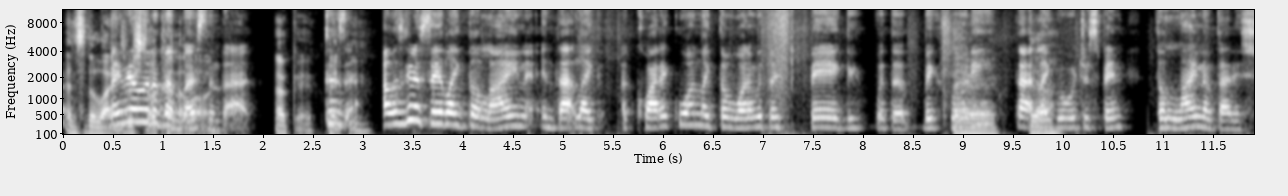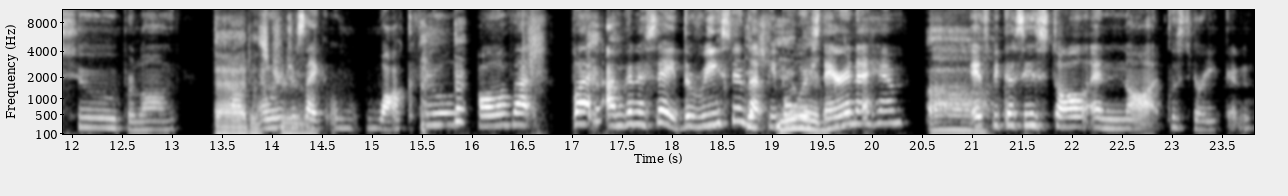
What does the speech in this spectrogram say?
And so the lines Maybe were a little bit less long. than that. Okay. 'Cause Because I was gonna say like the line in that like aquatic one, like the one with the big with the big floaty that like we would just spin. The line of that is super long. That um, is and we true. just like walk through all of that. But I'm gonna say the reason that people were staring at him Ah, is because he's tall and not Costa Rican.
